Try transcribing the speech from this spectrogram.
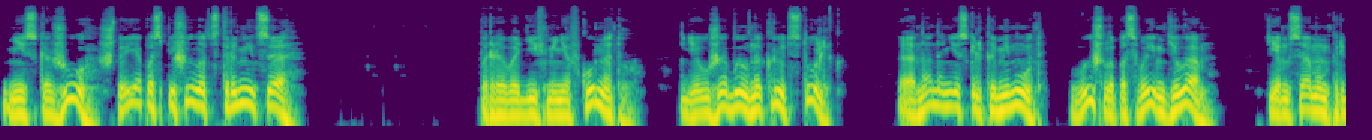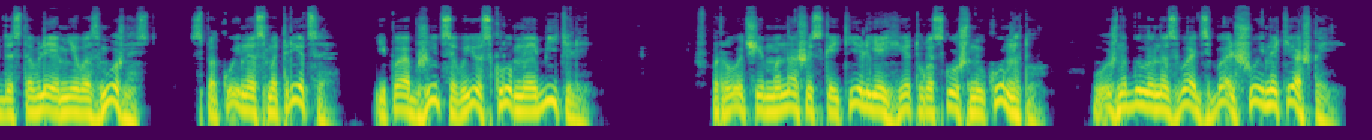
Не скажу, что я поспешил отстраниться. Проводив меня в комнату, где уже был накрыт столик, она на несколько минут вышла по своим делам, тем самым предоставляя мне возможность спокойно осмотреться и пообжиться в ее скромной обители. Впрочем, монашеской кельей эту роскошную комнату можно было назвать с большой натяжкой.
